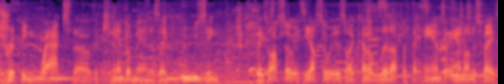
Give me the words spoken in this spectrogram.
dripping wax though. The candle man is like oozing. But he's also he also is like kind of lit up with the hands and on his face.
